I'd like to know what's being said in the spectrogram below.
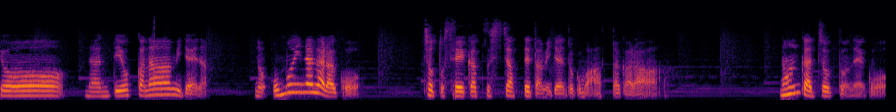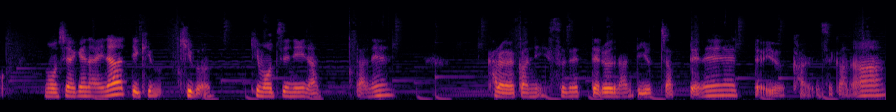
今日、なんて言おっかな、みたいなの思いながらこう、ちょっと生活しちゃってたみたいなとこもあったから、なんかちょっとね、こう、申し訳ないなっていう気分、気持ちになったね。軽やかに滑ってるなんて言っちゃってね、っていう感じかな。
